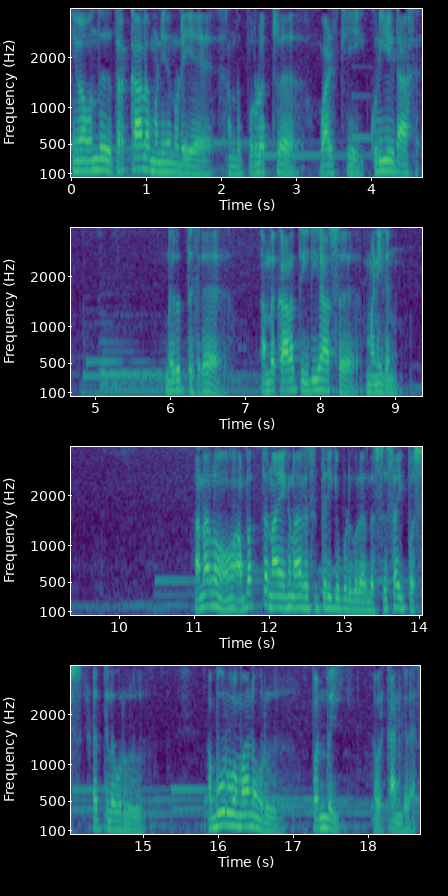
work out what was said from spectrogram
இவன் வந்து தற்கால மனிதனுடைய அந்த பொருளற்ற வாழ்க்கையை குறியீடாக நிறுத்துகிற அந்த காலத்து இதிகாச மனிதன். ஆனாலும் அபத்த நாயகனாக சித்தரிக்கப்படுகிற அந்த சிசைப்பஸ் இடத்துல ஒரு அபூர்வமான ஒரு பண்பை அவர் காண்கிறார்.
